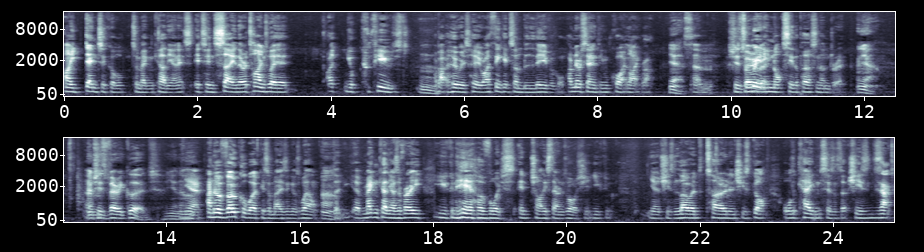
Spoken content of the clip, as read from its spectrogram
identical to Megyn Kelly, and it's it's insane. There are times where I, you're confused about who is who. I think it's unbelievable. I've never seen anything quite like that. Yes. Um, she's to very, really not see the person under it. Yeah. And Um, she's very good, you know. Yeah, and her vocal work is amazing as well. Ah. That uh, Megyn Kelly has a very you can hear her voice in Charlie Theron's voice. You, you can, you know, she's lowered the tone and she's got all the cadences and stuff. She's exact.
